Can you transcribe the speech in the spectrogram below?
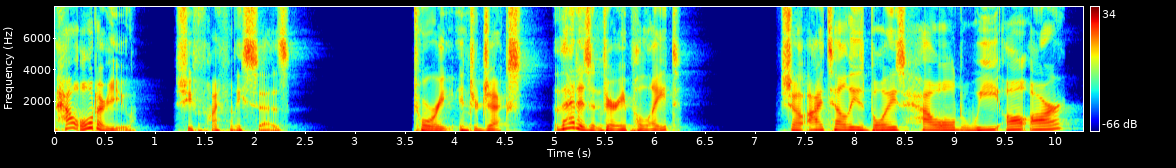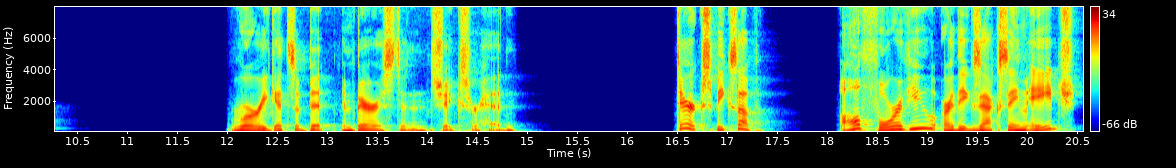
How old are you? She finally says. Tori interjects, That isn't very polite. Shall I tell these boys how old we all are? Rory gets a bit embarrassed and shakes her head. Derek speaks up. All four of you are the exact same age?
